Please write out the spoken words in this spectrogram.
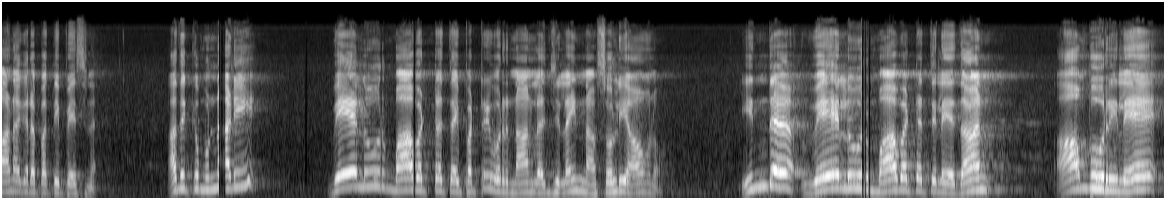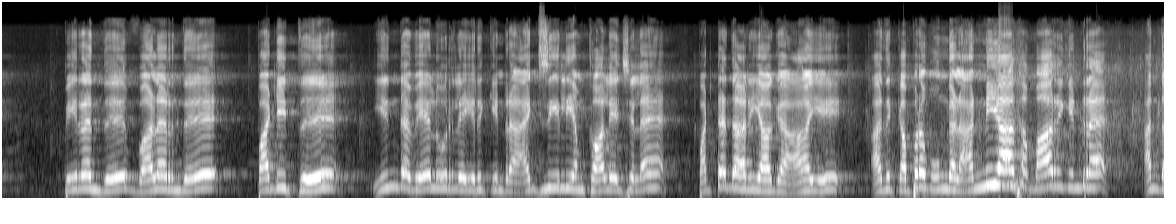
மாநகரை பற்றி பேசினேன். அதுக்கு முன்னாடி வேலூர் மாவட்டத்தை பற்றி ஒரு நாலஞ்சு லைன் நான் சொல்லி ஆகணும். இந்த வேலூர் மாவட்டத்திலே தான் ஆம்பூரிலே பிறந்து வளர்ந்து படித்து இந்த வேலூரில் இருக்கின்ற அக்ஸீலியம் காலேஜில் பட்டதாரியாக ஆகி அதுக்கப்புறம் உங்கள் அந்நியாக மாறுகின்ற அந்த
